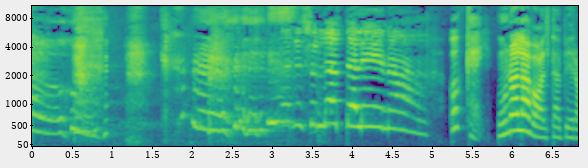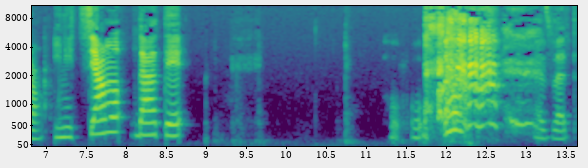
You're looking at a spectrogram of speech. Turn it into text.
Oh. L'altalena! Ok, uno alla volta però. Iniziamo da te. Oh, oh. Aspetta.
